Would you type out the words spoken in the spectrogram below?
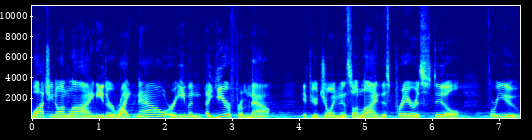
watching online, either right now or even a year from now, if you're joining us online, this prayer is still for you.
